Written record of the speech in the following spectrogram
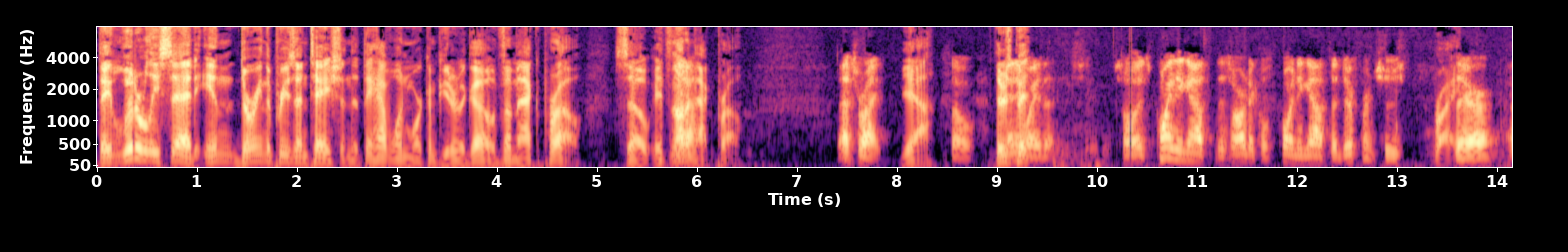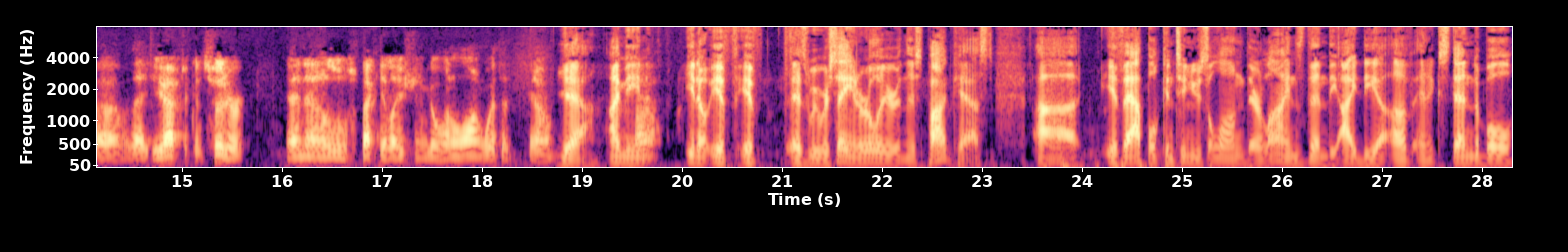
they literally said in during the presentation that they have one more computer to go, the Mac Pro. So it's not a Mac Pro. that's right. Yeah. So There's been- anyway, that, so it's pointing out this article is pointing out the differences Right. there uh, that you have to consider, and then a little speculation going along with it. You know, Yeah, I mean, Uh, you know, if if as we were saying earlier in this podcast, uh, if Apple continues along their lines, then the idea of an extendable,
